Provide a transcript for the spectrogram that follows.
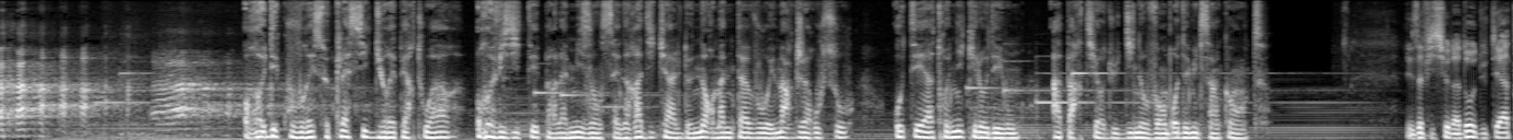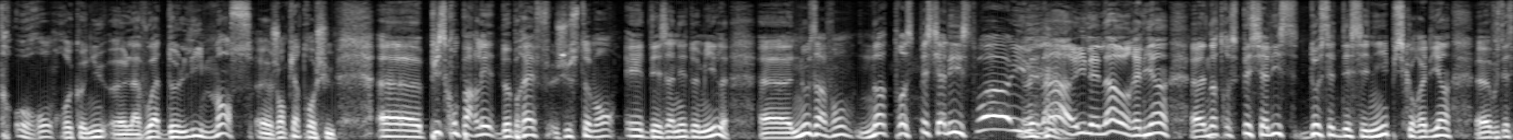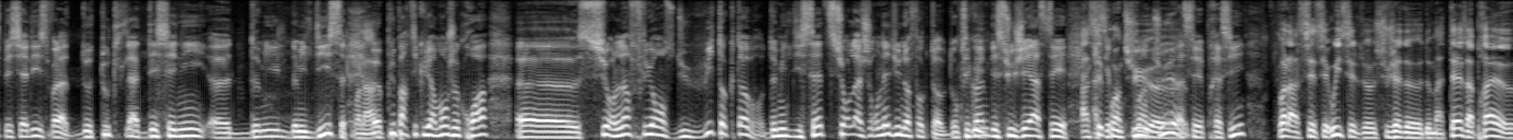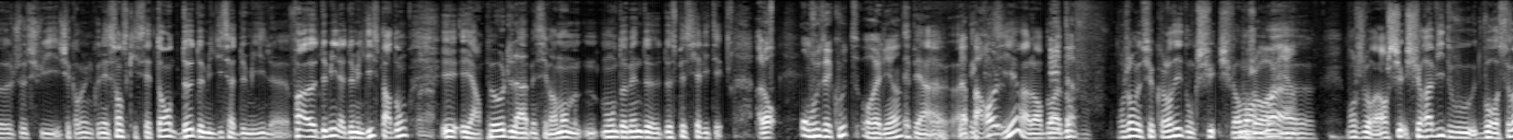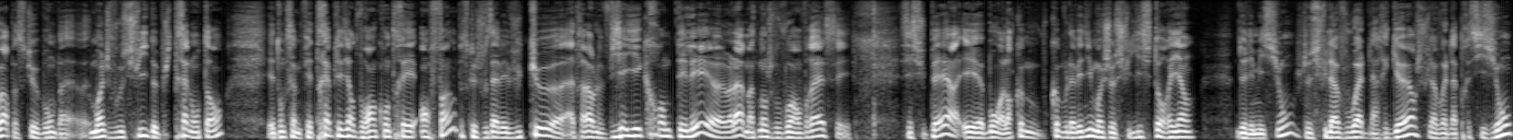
Redécouvrez ce classique du répertoire, revisité par la mise en scène radicale de Norman Tavo et Marc Jarousseau, au théâtre Nickelodeon à partir du 10 novembre 2050. Les aficionados du théâtre auront reconnu euh, la voix de l'immense euh, Jean-Pierre Trochu. Euh, Puisqu'on parlait de Bref, justement, et des années 2000, euh, nous avons notre spécialiste. Oh, il est là, il est là, Aurélien, notre spécialiste de cette décennie, puisqu'Aurélien, vous êtes spécialiste voilà, de toute la décennie euh, 2000-2010, Voilà. Euh, plus particulièrement, je crois, sur l'influence du 8 octobre 2017 sur la journée du 9 octobre. Donc c'est quand Oui. même des sujets assez, Assez pointus, euh, assez précis. Voilà, c'est, c'est- oui, c'est de le sujet de, de ma thèse. Après, euh, je suis, j'ai quand même une connaissance qui s'étend de 2010 à 2000, euh, enfin euh, 2000 à 2010, pardon, et, et un peu au-delà. Mais c'est vraiment mon domaine de, de spécialité. Alors, on vous écoute, Aurélien. Eh bien, Euh, euh, la parole. plaisir. Alors, bon, est bon, à vous. Bonjour Monsieur Colandi, donc je suis, je suis vraiment Bonjour, moi, euh, bonjour. Alors je, suis- je suis ravi de vous, de vous recevoir parce que bon bah moi je vous suis depuis très longtemps et donc ça me fait très plaisir de vous rencontrer enfin parce que je vous avais vu que euh, à travers le vieil écran de télé. Euh, voilà, maintenant je vous vois en vrai, c'est c'est super. Et euh, bon alors comme comme vous l'avez dit, moi je suis l'historien de l'émission, je suis la voix de la rigueur, je suis la voix de la précision,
